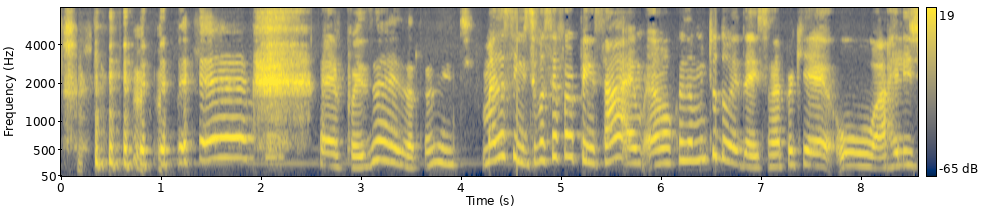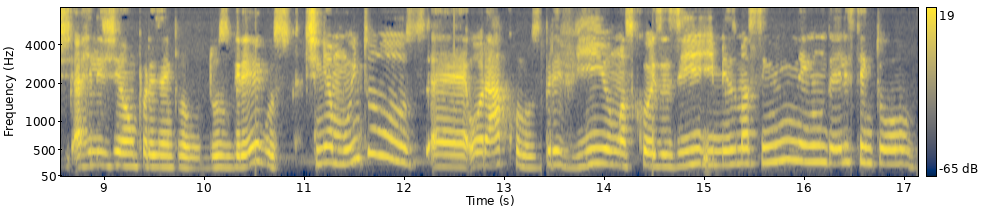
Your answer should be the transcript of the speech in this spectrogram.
é, pois é, exatamente. Mas assim, se você for pensar, é, é uma coisa muito doida isso, né? Porque o, a, religi a religião, por exemplo, dos gregos tinha muitos é, oráculos, previam as coisas e, e mesmo assim nenhum deles tentou,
